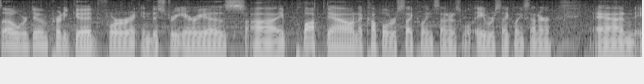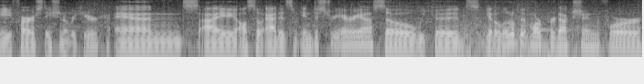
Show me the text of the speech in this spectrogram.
So we're doing pretty good for industry areas. I plopped down a couple recycling centers, well a recycling center and a fire station over here. And I also added some industry area so we could get a little bit more production for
